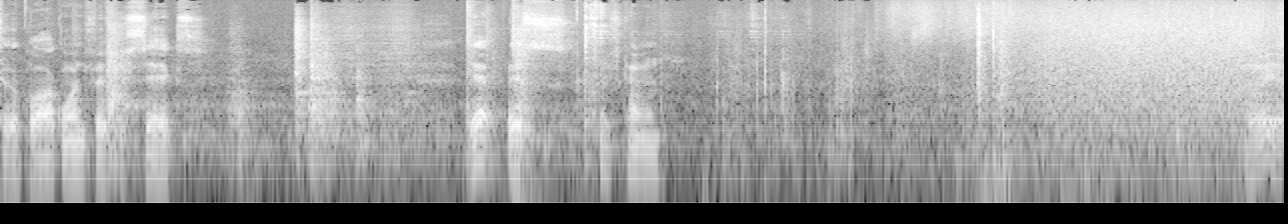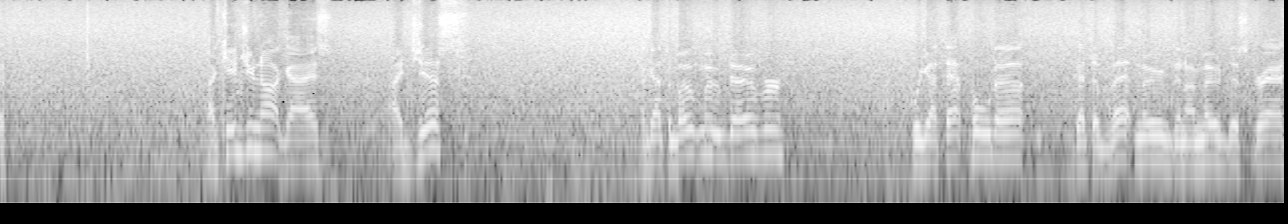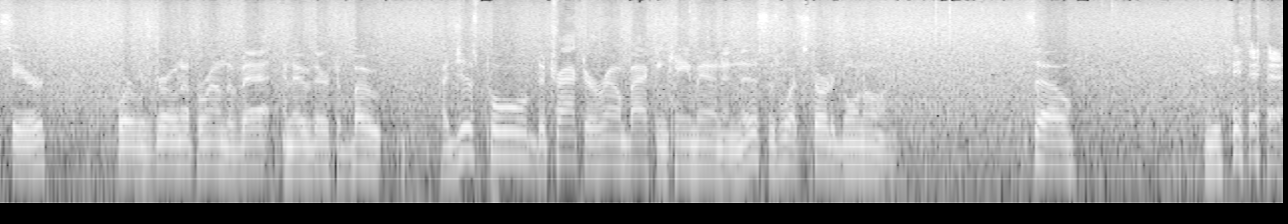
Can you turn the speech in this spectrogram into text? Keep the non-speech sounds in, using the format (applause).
2 o'clock, 156. Yep, it's, it's coming. Oh yeah. I kid you not, guys. I just, I got the boat moved over. We got that pulled up. Got the vet moved and I mowed this grass here where it was growing up around the vet and over there at the boat. I just pulled the tractor around back and came in and this is what started going on. So, (laughs) yeah.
